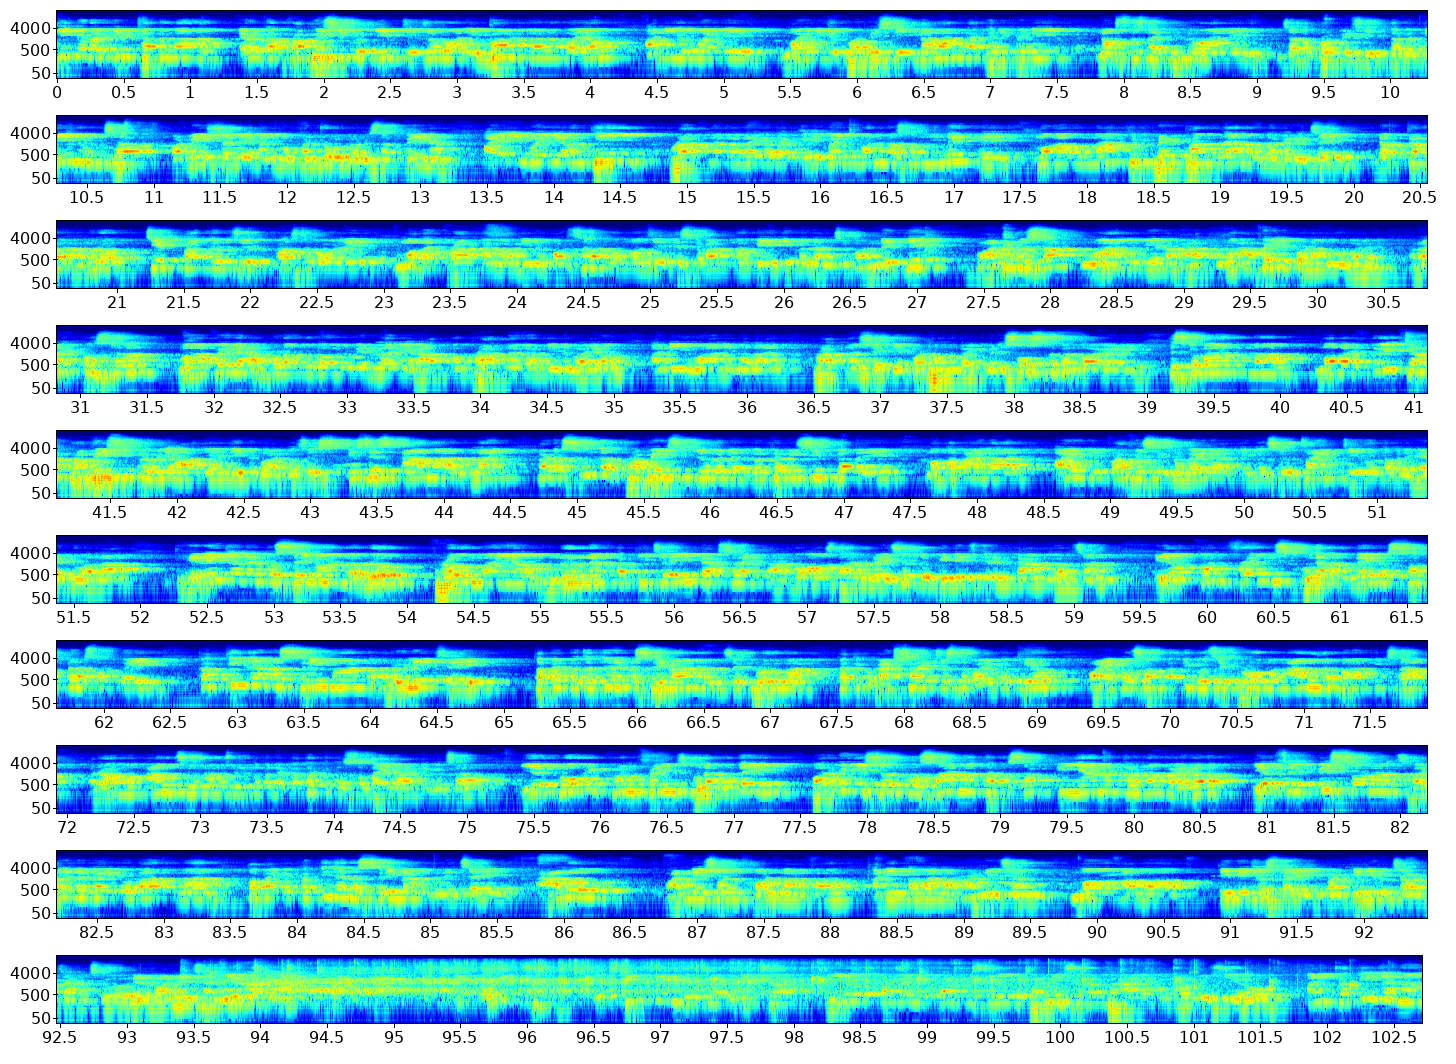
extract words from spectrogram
तिनवटा गिफ्टहरूमा एउटा प्रोफेसीको गिफ्ट जो उहाँले इम्पार्ट गर्नुभयो अनि यो मैले मैले यो प्रोफेसी नमाग्दाखेरि पनि नसोच्दाखेरि उहाँले जब प्रोफेसी जब दिनुहुन्छ परमेश्वरले अनि म कन्ट्रोल गर्न सक्दैन। अहिले मैले अन्तिम प्रार्थना गर्दै गर्दाखेरि मैले मनमा सम्झिँदै थिएँ म अब माथि प्लेटफर्ममा जानु हुँदाखेरि चाहिँ डक्टर हाम्रो चेतबहादुरजी फर्स्ट बाउले मलाई प्रार्थना गरिदिनु पर्छ र म चाहिँ त्यसको बादमा वेदीमा जान्छु भन्दै थिएँ भन्नु साथ उहाँले मेरो हात म आफैले बढाउनु भयो। राइट फर्स्ट म आफैले हात बढाउनु भयो भने मेरो लागि हातमा प्रार्थना गरिदिनु भयो अनि उहाँले मलाई प्रार्थना सेक्य पठाउनु भएको मैले सोच्नुभन्दा अगाडि। त्यसको बादमा मलाई दुईवटा प्रोफेसी प्रभुले आज्ञा दिनुभएको छ। विशेष आमाहरूलाई एउटा सुन्दर प्रोफेसी जो मैले रिसिभ गरेँ म तपाईँलाई अहिले प्रोफेसरमा गइराखेको छु। टाइम टेबल तपाईँले हेर्नु होला धेरैजनाको श्रीमानहरू प्रभुमा यहाँ हुनुहुन्न कति चाहिँ व्यवसाय भएको अवस्थाहरू रहेछ जो विदेशतिर काम गर्छन्। यो कन्फरेन्स हुँदा हुँदै र सक्दा सक्दै कतिजना श्रीमानहरूले चाहिँ तपाईँको जतिजनाको श्रीमानहरू चाहिँ प्रभुमा कतिको व्यवसाय जस्तो भएको थियो भएको छ कतिको चाहिँ प्रभुमा आउन बाँकी छ र म आउँछु आउँछु तपाईँलाई कता कता सताइराखेको छ। यो ग्लोरी कन्फरेन्स हुँदा हुँदै परमेश्वरको सामर्थ र शक्ति यहाँ मात्र नभएर यो चाहिँ विश्वमा छरेर गएको बादमा तपाईँको कतिजना श्रीमानहरूले चाहिँ हालो भन्ने छन् फोन मार्फत अनि तपाईँलाई भन्ने छन् म अब तिमी जस्तै कन्टिन्यू चर्च जान्छु भनेर भन्ने छन्। यो यो तपाईँले प्रकृति यो आएको प्रकृति हो अनि कतिजना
